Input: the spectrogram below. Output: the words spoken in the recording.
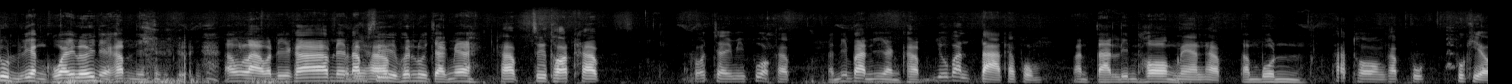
รุ่นเลี้ยงควายเลยเนี่ยครับนี่ เอาล่ะสวัสดีครับแนะสวัสดีครับนำชื่อให้เพื่อนรู้จักเนี่ยครับชื่อท็อดครับโคชใจมีพวกครับ อันนี้บ้านเอียงครับอยู่บ้านตาดครับผมบ้านตาดลินทองแมนครับตำบลท่าตุทองครับผู้ผู้เขียว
